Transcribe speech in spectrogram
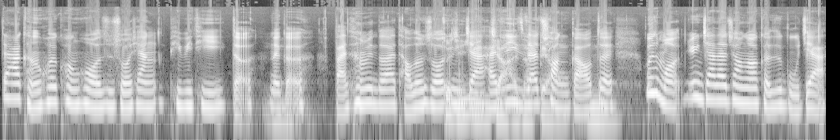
大家可能会困惑是说，像 PPT 的那个。板上面都在讨论说运价还是一直在创高，对，为什么运价在创高，可是股价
